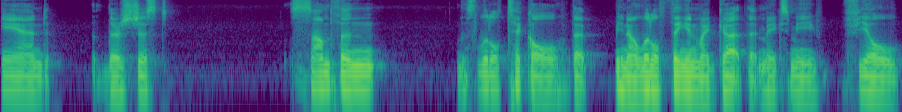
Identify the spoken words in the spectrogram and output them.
And there's just something, this little tickle that, you know, little thing in my gut that makes me feel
